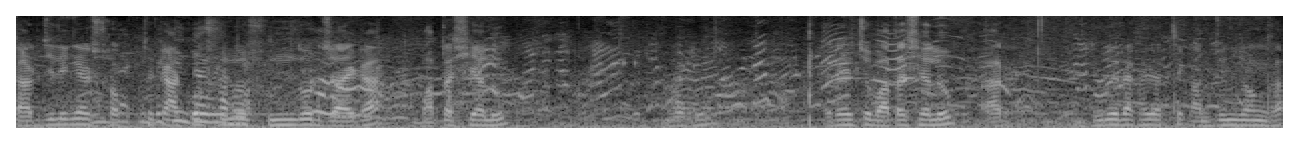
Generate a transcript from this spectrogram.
দার্জিলিংয়ের সব থেকে আকর্ষণীয় সুন্দর জায়গা বাতাসিয়া লুপ দেখুন, এটা হচ্ছে বাতাসিয়া লুপ আর দূরে দেখা যাচ্ছে কাঞ্চনজঙ্ঘা।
